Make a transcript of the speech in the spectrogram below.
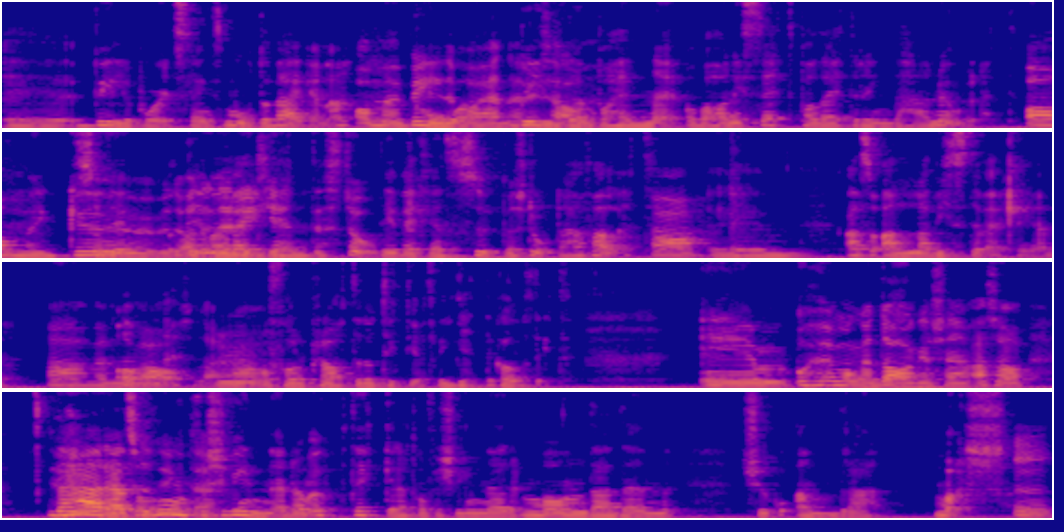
eh, billboards längs motorvägarna. Ja, med bilder på, henne bilden liksom. på henne. Och bara, har ni sett Paulette ring det här numret? Ja men gud. Så det- ja, det det, var verkligen- jättestort. Det är verkligen superstort det här fallet. Ja, Ehm, alltså alla visste verkligen ja, vem det om var och det. sådär. Mm, och folk pratade och tyckte ju att det var jättekonstigt. Ehm, Och hur många dagar sedan, alltså. det här är alltså, hon det? försvinner. De upptäcker att hon försvinner måndag den 22 mars. Mm.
